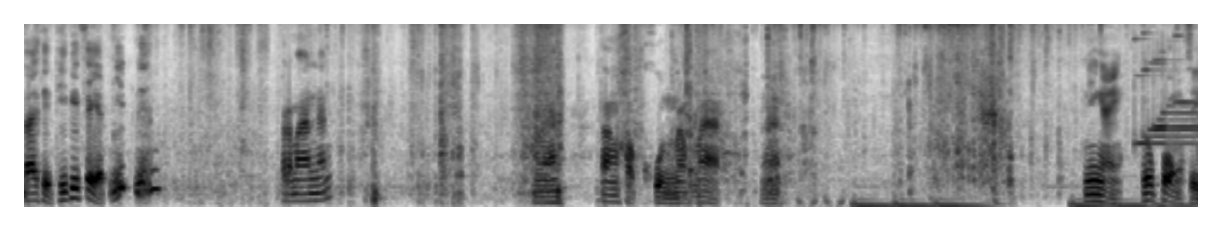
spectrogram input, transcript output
ได้สิทธิพิเศษนิดนึง ประมาณนั้นนะต้องขอบคุณมาก ๆ นะ นี่ไง ลูกโป่งสี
